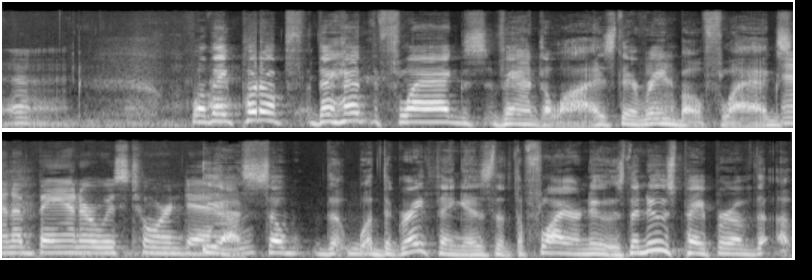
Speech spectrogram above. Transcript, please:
Uh, well, they put up. They had the flags vandalized. They're rainbow flags. and a banner was torn down. Yes. So the, what the great thing is that the Flyer News, the newspaper of the, uh,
